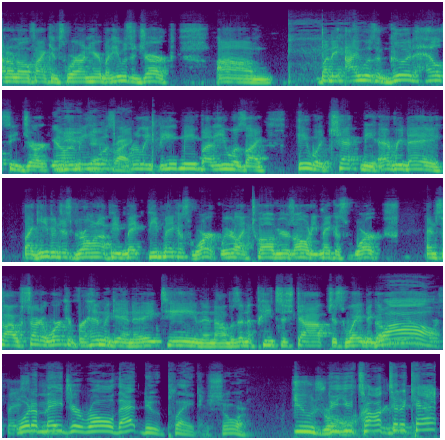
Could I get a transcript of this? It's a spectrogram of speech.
I don't know if I can swear on here, but he was a jerk. Um, but he, I was a good, healthy jerk. You know what I Needed mean? He wasn't right. really beat me, but he was like he would check me every day. Like even just growing up, he'd make he'd make us work. We were like 12 years old. He'd make us work. And so I started working for him again at 18, and I was in a pizza shop just waiting to go. to the Air Wow. Force, What a major role that dude played. For Sure. huge role. Do you talk to the cat?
